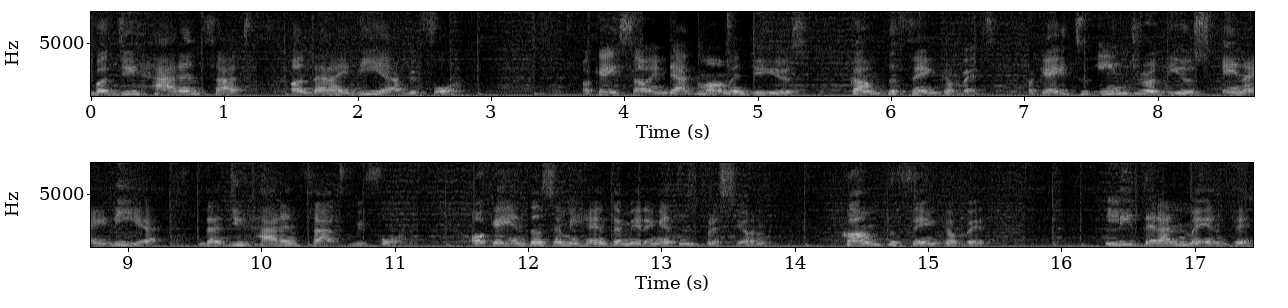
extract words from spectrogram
but you hadn't thought on that idea before. Okay, so in that moment you use come to think of it, okay, to introduce an idea that you hadn't thought before. Ok, entonces mi gente, miren, esta expresión, come to think of it, literalmente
